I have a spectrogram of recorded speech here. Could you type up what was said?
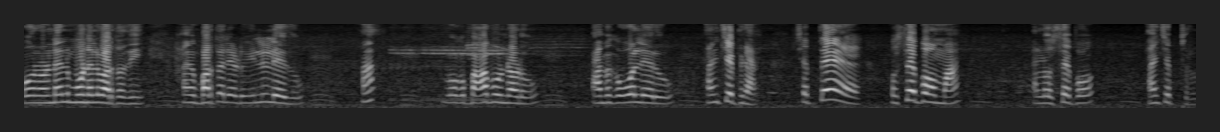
ఒక రెండు నెలలు మూడు నెలలు పడుతుంది ఆమెకు భర్త లేడు ఇల్లు లేదు ఒక బాబు ఉన్నాడు ఆమెకు లేరు అని చెప్పిన చెప్తే వస్తే పో అమ్మా వాళ్ళు వస్తే పో అని చెప్తారు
